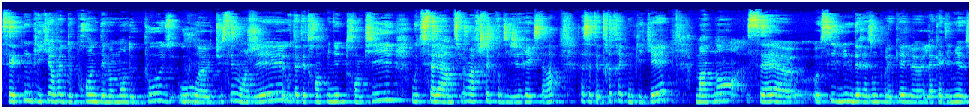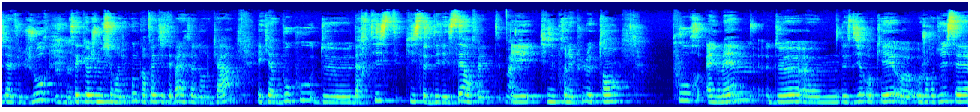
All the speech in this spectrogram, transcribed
c'est compliqué en fait de prendre des moments de pause où euh, tu sais manger, où tu as tes 30 minutes tranquilles, où tu sais un petit peu marcher pour digérer, etc. Ça, c'était très très compliqué. Maintenant, c'est euh, aussi l'une des raisons pour lesquelles euh, l'académie aussi a vu le jour, mhm. c'est que je me suis rendu compte qu'en fait, j'étais pas la seule dans le cas et qu'il y a beaucoup d'artistes qui se délaissaient en fait et qui ne prenaient plus le temps pour elle-même de, euh, de se dire ok aujourd'hui c'est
